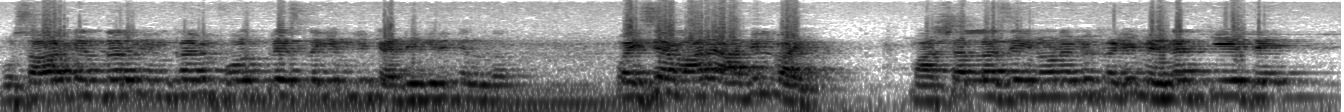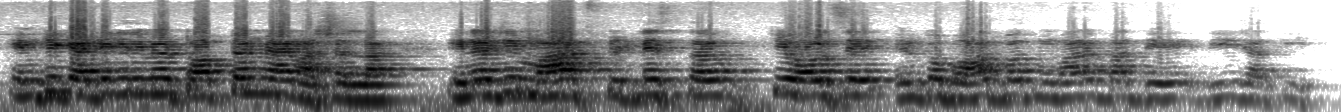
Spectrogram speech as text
मुसावर के अंदर इनका भी फोर्थ प्लेस लगी इनकी कैटेगरी के अंदर। वैसे हमारे आदिल भाई, माशाल्लाह से इन्होंने भी कड़ी मेहनत किए थे। इनकी कैटेगरी में टॉप टेन में आए, माशाल्लाह। एनर्जी मास फिटनेस की ओर से इनको बहुत बहुत मुबारकबाद दी जाती है।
